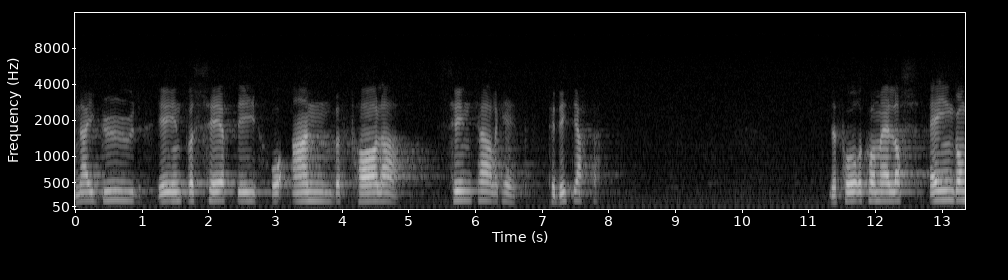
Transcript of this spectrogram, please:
Nei, Gud er interessert i å anbefale sin kjærlighet til ditt hjerte. Det forekommer ellers en gang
